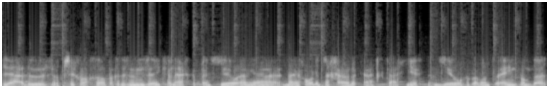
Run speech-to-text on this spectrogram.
Ja, dat is op zich wel grappig. Het is een, zeker een echte penseel. En uh, nou, voordat je een gouden krijgt, krijg je eerst een zilveren. Want een van de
